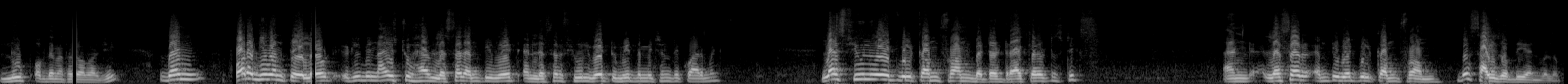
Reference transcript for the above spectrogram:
loop of the methodology, then for a given payload it will be nice to have lesser empty weight and lesser fuel weight to meet the mission requirements. Less fuel weight will come from better drag characteristics and lesser empty weight will come from the size of the envelope.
